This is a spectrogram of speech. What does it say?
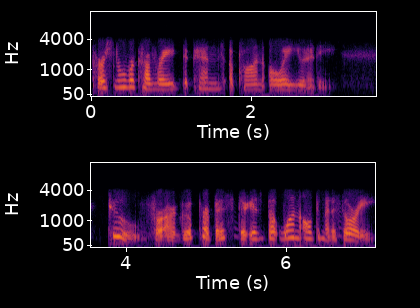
Personal recovery depends upon OA unity. 2. For our group purpose, there is but one ultimate authority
